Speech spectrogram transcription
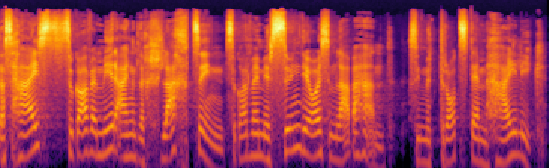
Das heißt, sogar wenn wir eigentlich schlecht sind, sogar wenn wir Sünde in unserem Leben haben, sind wir trotzdem heilig,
